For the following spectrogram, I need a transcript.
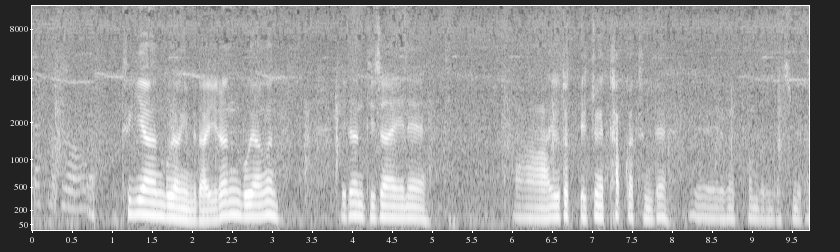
딱 특이한 모양입니다. 이런 모양은 이런 디자인의 아 이것도 일종의 탑 같은데 예, 이런 건 처음 보는 것 같습니다.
